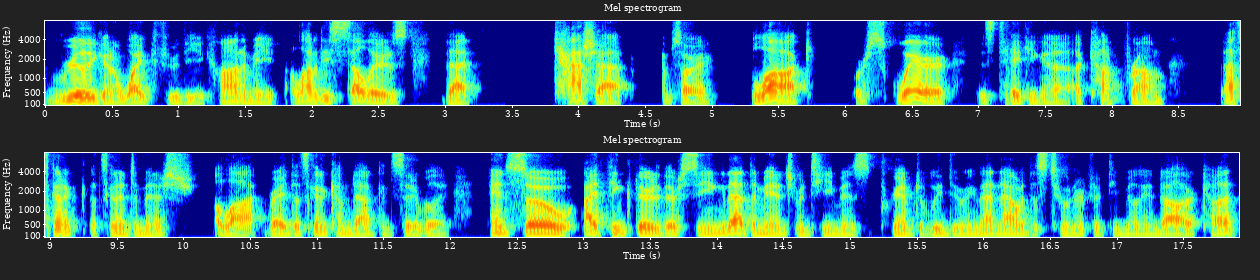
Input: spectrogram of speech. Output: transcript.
really going to wipe through the economy. A lot of these sellers that Cash App, I'm sorry, Block or Square is taking a, a cut from, that's gonna that's gonna diminish a lot, right? That's gonna come down considerably. And so I think they're they're seeing that the management team is preemptively doing that now with this 250 million dollar cut,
